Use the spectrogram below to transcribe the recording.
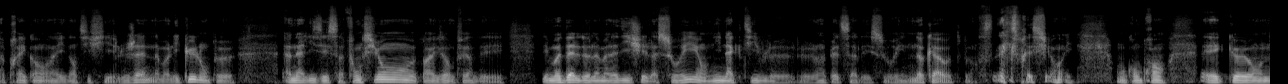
après quand on a identifié le gène, la molécule, on peut analyser sa fonction, par exemple faire des, des modèles de la maladie chez la souris, on inactive, le, on appelle ça les souris knockout, l'expression, on comprend, et qu'on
